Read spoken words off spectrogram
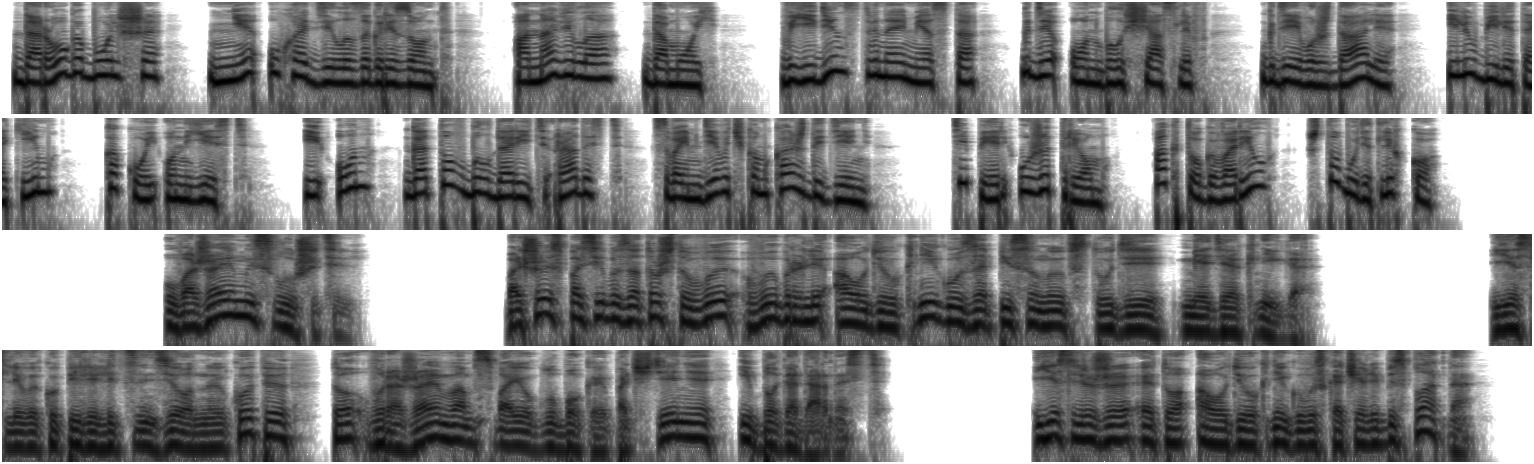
Дорога больше не уходила за горизонт. Она вела домой, в единственное место – где он был счастлив, где его ждали и любили таким, какой он есть. И он готов был дарить радость своим девочкам каждый день. Теперь уже трем. А кто говорил, что будет легко? Уважаемый слушатель, большое спасибо за то, что вы выбрали аудиокнигу, записанную в студии «Медиакнига». Если вы купили лицензионную копию, то выражаем вам свое глубокое почтение и благодарность. Если же эту аудиокнигу вы скачали бесплатно,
